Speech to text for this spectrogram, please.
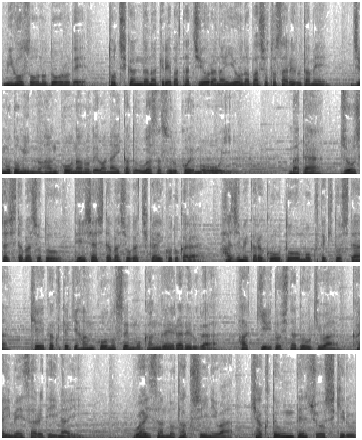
未舗装の道路で土地勘がなければ立ち寄らないような場所とされるため地元民の犯行なのではないかと噂する声も多い。また乗車した場所と停車した場所が近いことから初めから強盗を目的とした計画的犯行の線も考えられるがはっきりとした動機は解明されていない。Y さんのタクシーには客と運転手を仕切る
